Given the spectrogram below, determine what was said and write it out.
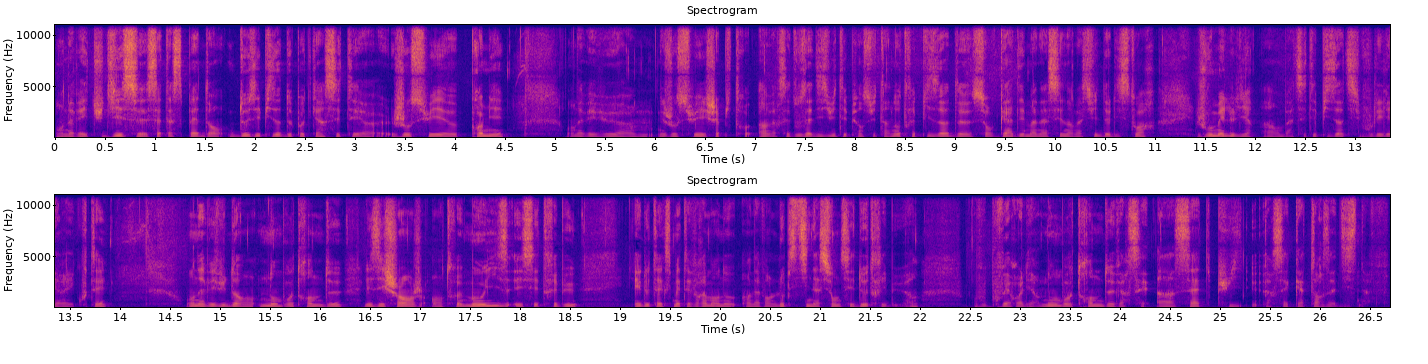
On avait étudié cet aspect dans deux épisodes de podcast, c'était euh, Josué 1er, euh, on avait vu euh, Josué chapitre 1 verset 12 à 18 et puis ensuite un autre épisode sur Gad et Manassé dans la suite de l'histoire. Je vous mets le lien hein, en bas de cet épisode si vous voulez les réécouter. On avait vu dans Nombre 32 les échanges entre Moïse et ses tribus et le texte mettait vraiment en avant l'obstination de ces deux tribus. Hein. Vous pouvez relire Nombre 32, versets 1 à 7, puis versets 14 à 19.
